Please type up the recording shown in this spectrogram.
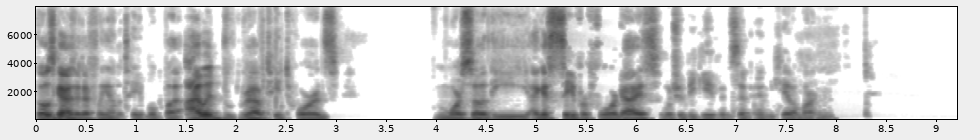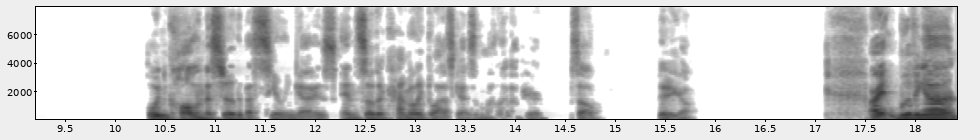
Those guys are definitely on the table, but I would gravitate towards more so the, I guess, safer floor guys, which would be Gabe Vincent and Caleb Martin. I wouldn't call them necessarily the best ceiling guys, and so they're kind of like the last guys in my lineup here. So there you go. All right, moving on.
